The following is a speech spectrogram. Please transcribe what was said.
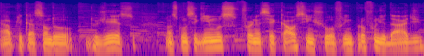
a aplicação do, do gesso, nós conseguimos fornecer cálcio e enxofre em profundidade,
